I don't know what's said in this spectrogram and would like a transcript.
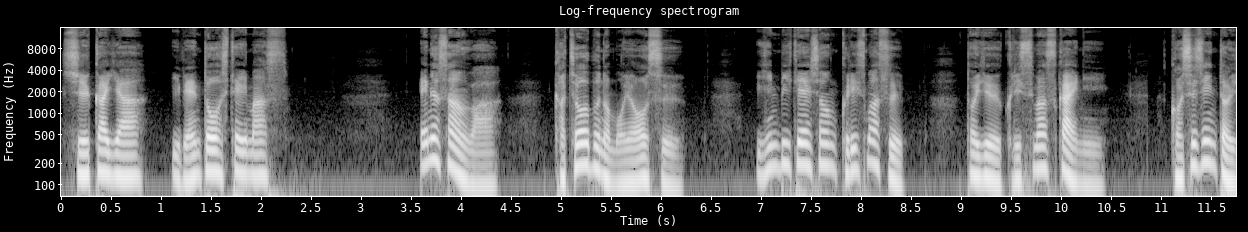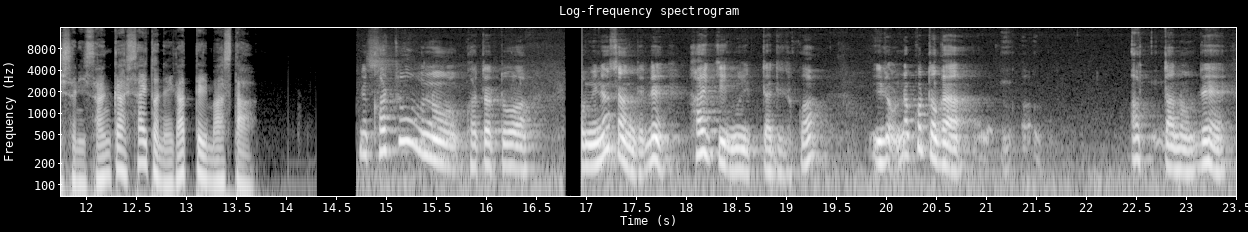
集会やイベントをしています。N さんは課長部の催すインビテーションクリスマスというクリスマス会にご主人と一緒に参加したいと願っていました。で課長部の方とは皆さんでねハイキング行ったりとかいろんなことがあったので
